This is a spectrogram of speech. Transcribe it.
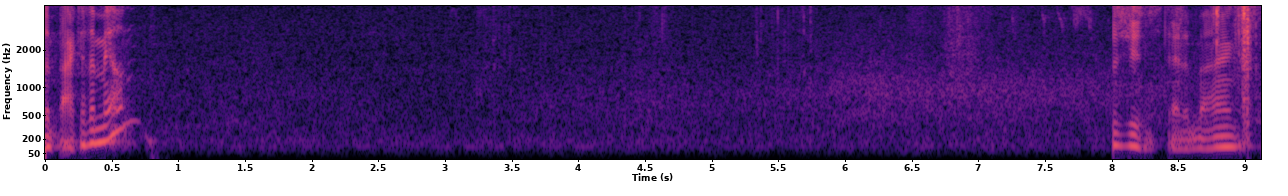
the back of the mountain? Just using standard bags.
